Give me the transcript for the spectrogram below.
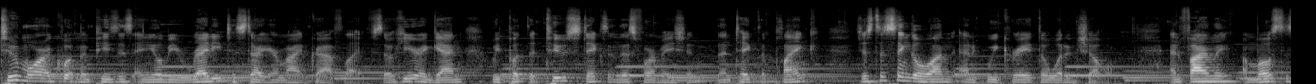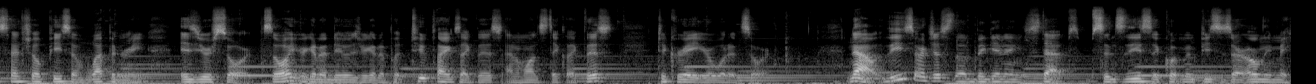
two more equipment pieces and you'll be ready to start your Minecraft life. So here again, we put the two sticks in this formation, then take the plank, just a single one, and we create the wooden shovel. And finally, a most essential piece of weaponry is your sword. So what you're going to do is you're going to put two planks like this and one stick like this to create your wooden sword. Now, these are just the beginning steps, since these equipment pieces are only made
